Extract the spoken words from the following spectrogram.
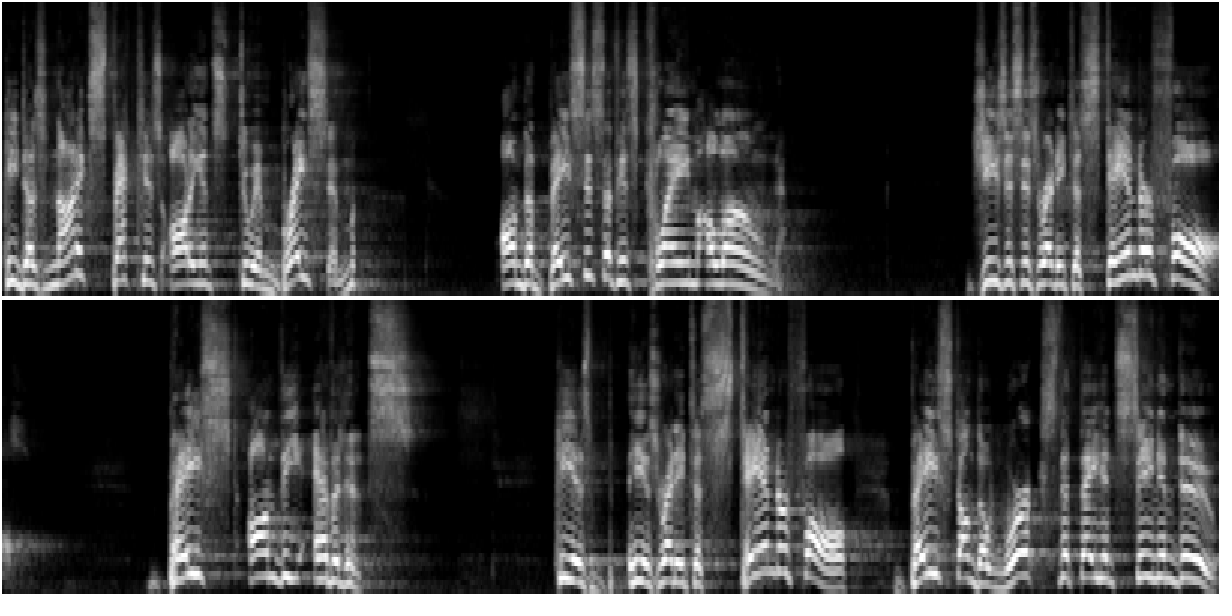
He does not expect his audience to embrace him on the basis of his claim alone. Jesus is ready to stand or fall based on the evidence. He is, he is ready to stand or fall based on the works that they had seen him do.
